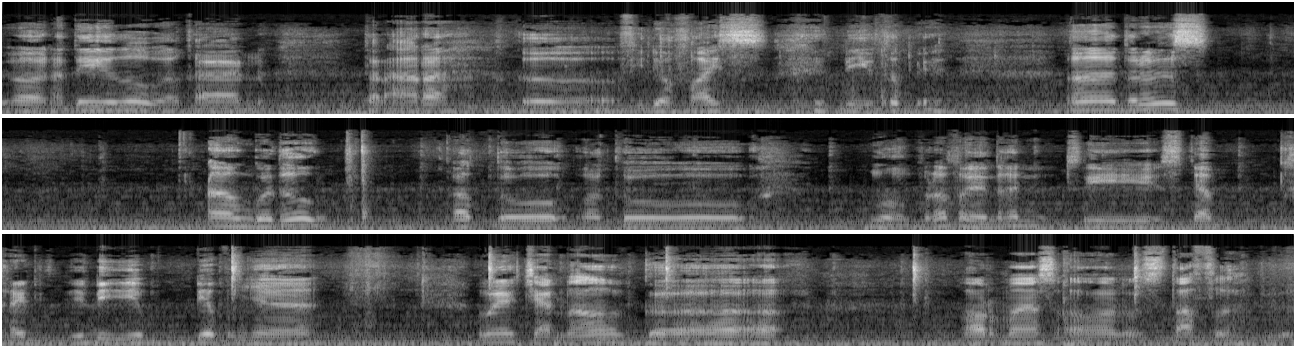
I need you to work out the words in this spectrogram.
Eh, nanti lu akan terarah ke video Vice di YouTube ya uh, terus uh, gue tuh waktu waktu ngobrol ternyata kan si setiap kredit jadi dia punya apa ya, channel ke ormas or staff lah gitu.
